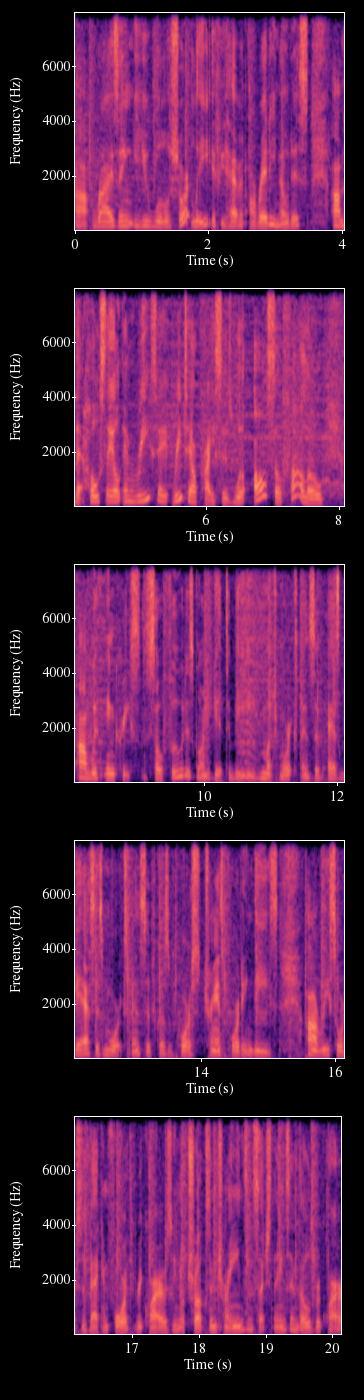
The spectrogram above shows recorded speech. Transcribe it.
uh, rising, you will shortly, if you haven't already noticed, um, that wholesale and retail, retail prices will also follow um, with increase. So food is going to get to be much more expensive as gas is more expensive because, of course, transporting these uh, resources back and forth requires you know trucks and trains and such things, and those require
